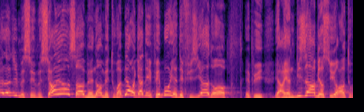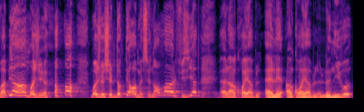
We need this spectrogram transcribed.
Elle a dit, mais c'est, mais c'est rien ça, mais non, mais tout va bien, regardez, il fait beau, il y a des fusillades, oh. Et puis, il n'y a rien de bizarre, bien sûr, hein, tout va bien, hein. Moi, je vais chez le docteur, oh, mais c'est normal, fusillade. Elle est incroyable, elle est incroyable. Le niveau,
